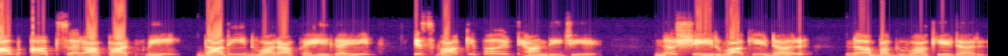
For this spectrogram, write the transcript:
अब आप जरा पाठ में दादी द्वारा कहे गए इस वाक्य पर ध्यान दीजिए। न शेरवा के डर, न बगवा के डर।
